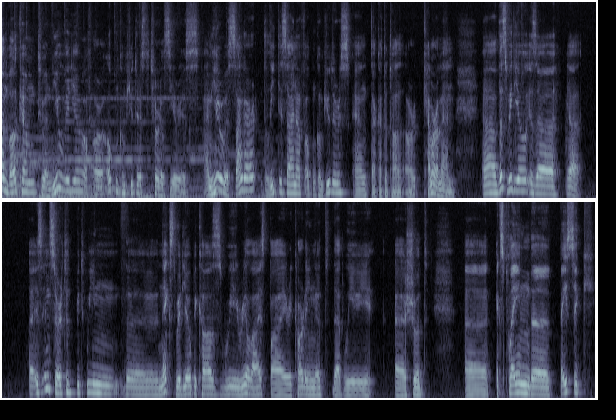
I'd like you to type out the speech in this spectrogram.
and welcome to a new video of our Open Computers tutorial series. I'm here with Sangar, the lead designer of Open Computers, and DaKaTotal, our cameraman. Uh, this video is a yeah uh, is inserted between the next video because we realized by recording it that we uh, should uh, explain the basic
